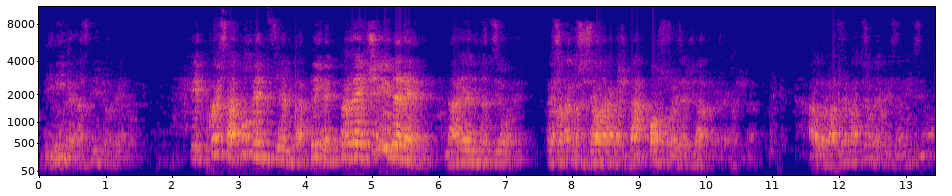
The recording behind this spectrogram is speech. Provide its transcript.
di vivere la spirito vero. E questa potenzialità deve precedere la realizzazione. E soltanto se ha la capacità posso esercitare questa capacità. Allora l'affermazione del cristianesimo,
